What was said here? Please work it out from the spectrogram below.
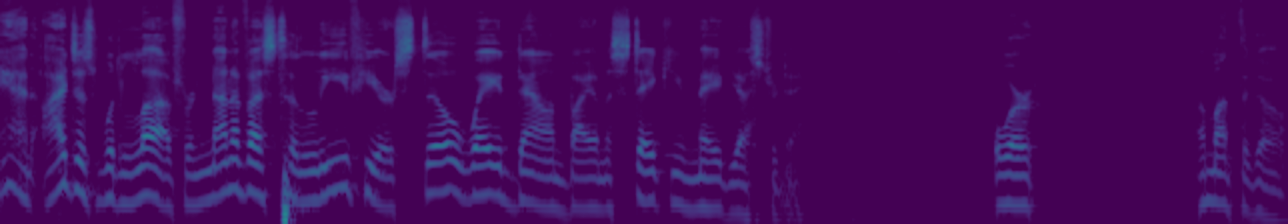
man, I just would love for none of us to leave here still weighed down by a mistake you made yesterday or a month ago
